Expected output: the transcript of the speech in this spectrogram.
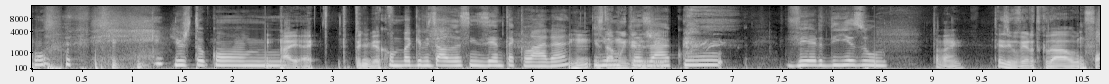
com. eu estou com. Ai, ai, tenho medo. com uma camisola cinzenta clara Uhum, isso e dá um muita energia. casaco verde e azul. Está bem. Tens o verde que dá algum foco.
